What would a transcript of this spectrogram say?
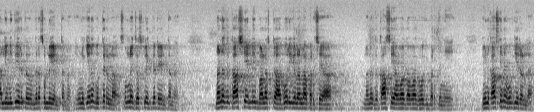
ಅಲ್ಲಿ ನಿಧಿ ಇರ್ತದಂದ್ರೆ ಸುಳ್ಳು ಹೇಳ್ತಾನೆ. ಇವನಿಗೇನೂ ಗೊತ್ತಿರಲ್ಲ ಸುಮ್ಮನೆ ಜಸ್ಟ್ ಲೈಕ್ ದಟ್ ಹೇಳ್ತಾನೆ. ನನಗೆ ಕಾಶಿಯಲ್ಲಿ ಭಾಳಷ್ಟು ಅಗೋರಿಗಳೆಲ್ಲ ಪರಿಚಯ. ನನಗೆ ಕಾಶಿ ಯಾವಾಗ ಅವಾಗ ಹೋಗಿ ಬರ್ತೀನಿ. ಇವನು ಕಾಶಿನೇ ಹೋಗಿರಲ್ಲ.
